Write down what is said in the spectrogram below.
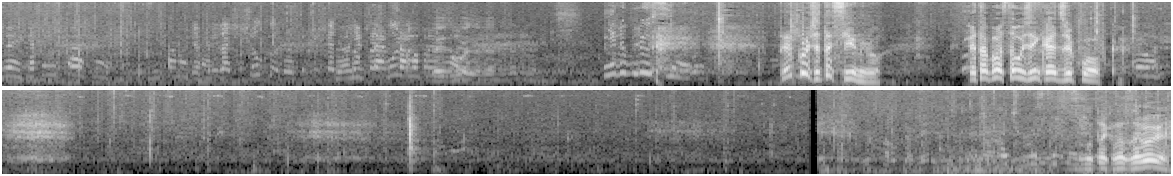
Женька, это не страшно. Не самое Я передачу щелкаю, то переключается на самопроизвольно. Произвольно, да? Не люблю сингл. Какой же это сингл? Это просто узенькая джиповка. Вот так на здоровье.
